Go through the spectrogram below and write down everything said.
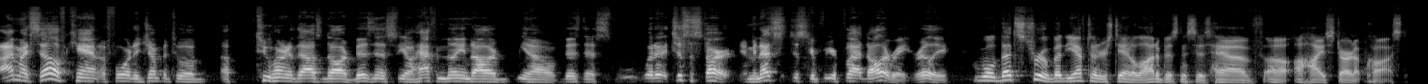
i myself can't afford to jump into a, a $200000 business you know half a million dollar you know business. What it just a start i mean that's just your, your flat dollar rate really well, that's true, but you have to understand a lot of businesses have uh, a high startup cost.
